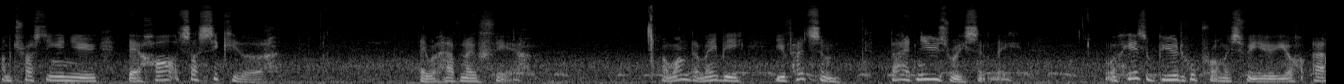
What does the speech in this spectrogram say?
I'm trusting in you. Their hearts are secure. They will have no fear. I wonder, maybe you've had some bad news recently. Well, here's a beautiful promise for you. Your, uh,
